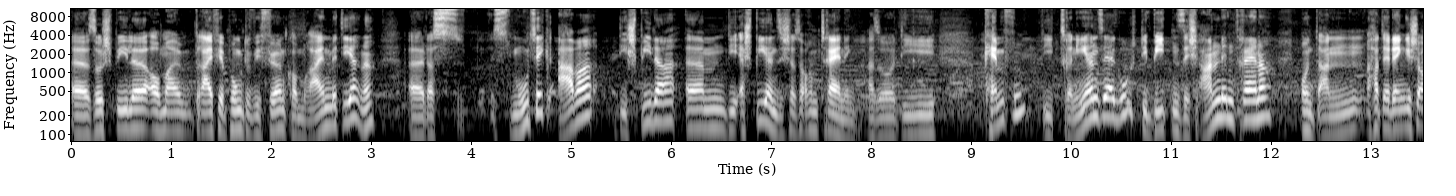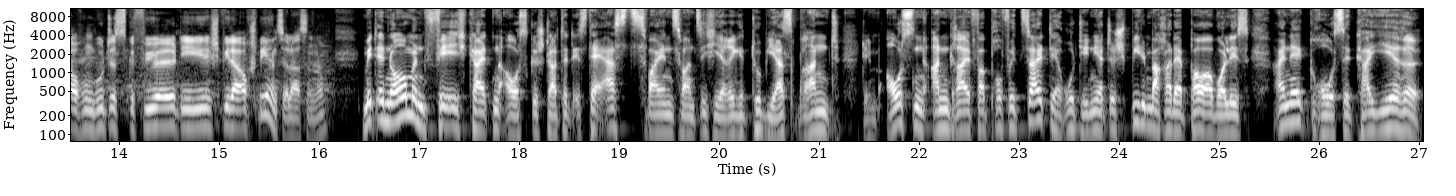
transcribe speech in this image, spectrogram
äh, so Spiele, auch mal drei, vier Punkte wie führen, komm rein mit dir. Ne? Äh, das ist mutig, aber die Spieler, ähm, die erspielen sich das auch im Training. Also die kämpfen, die trainieren sehr gut, die bieten sich an dem Trainer und dann hat er, denke ich, auch ein gutes Gefühl, die Spieler auch spielen zu lassen. Ne? Mit enormen Fähigkeiten ausgestattet ist der erst 22-jährige Tobias Brandt. Dem Außenangreifer prophezeit der routinierte Spielmacher der Powerwollies eine große Karriere.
